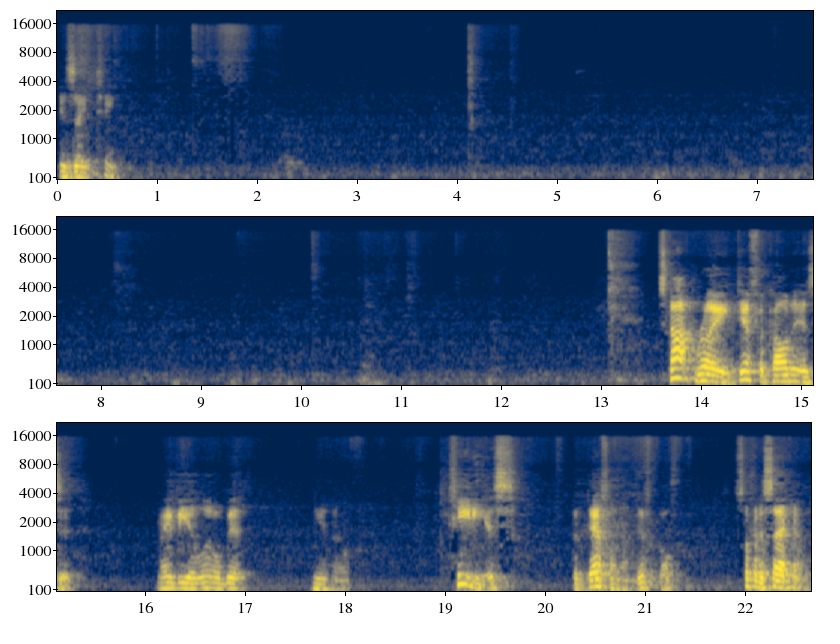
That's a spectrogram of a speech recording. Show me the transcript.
is 18. It's not really difficult, is it? Maybe a little bit, you know, tedious, but definitely not difficult. Let's look at a second.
